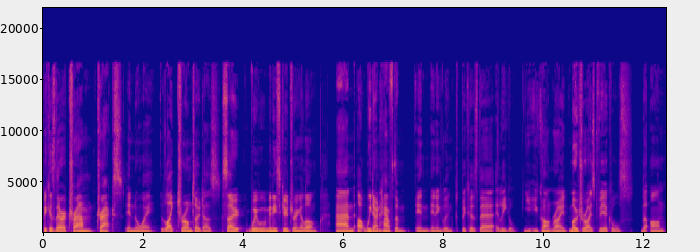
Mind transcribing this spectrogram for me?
because there are tram tracks in Norway, like Toronto does. So we were mini scootering along, and uh, we don't have them in in England because they're illegal. You, you can't ride motorized vehicles that aren't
